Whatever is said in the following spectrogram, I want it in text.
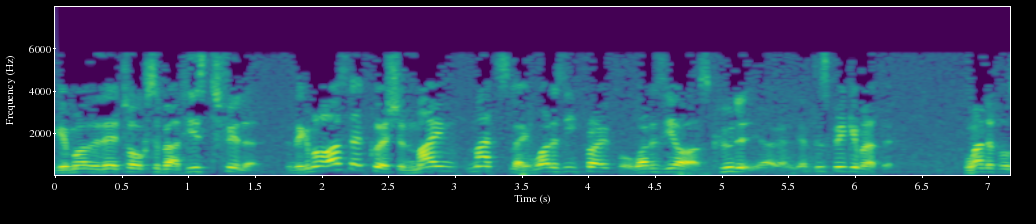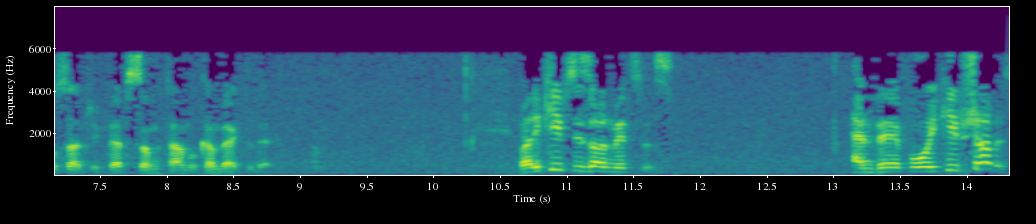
The Gemara there talks about his tefillah. And the Gemara asks that question, my matzle, what does he pray for? What does he ask? Who did, you have to speak about that. Wonderful subject. Perhaps some time we'll come back to that. But he keeps his own mitzvahs. And therefore he keeps Shabbos.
